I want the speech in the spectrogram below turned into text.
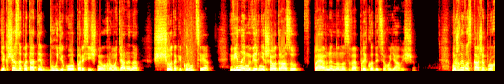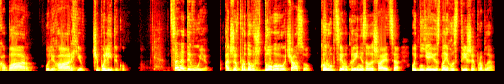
Якщо запитати будь-якого пересічного громадянина, що таке корупція, він найімовірніше одразу впевнено назве приклади цього явища. Можливо, скаже про хабар, олігархів чи політику. Це не дивує, адже впродовж довгого часу корупція в Україні залишається однією з найгостріших проблем.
